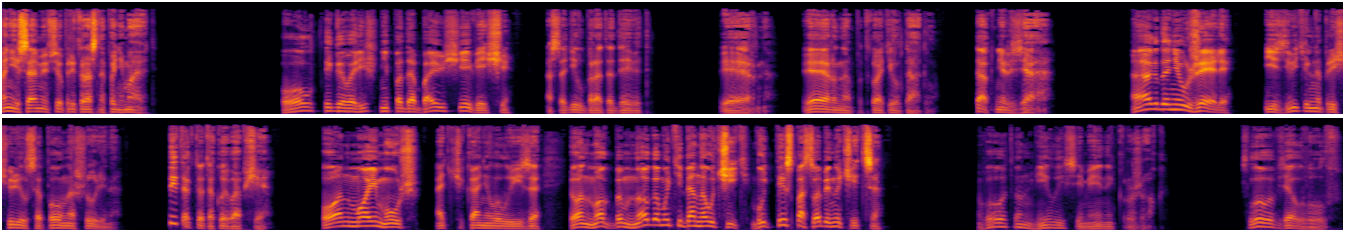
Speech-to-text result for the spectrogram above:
Они сами все прекрасно понимают. Пол, ты говоришь неподобающие вещи, — осадил брата Дэвид. «Верно, верно», — подхватил Татл. Так нельзя. Ах, да неужели? Язвительно прищурился Пол на Шурина. Ты-то кто такой вообще? Он мой муж, отчеканила Луиза, и он мог бы многому тебя научить, будь ты способен учиться. Вот он, милый семейный кружок. Слово взял Вулф.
